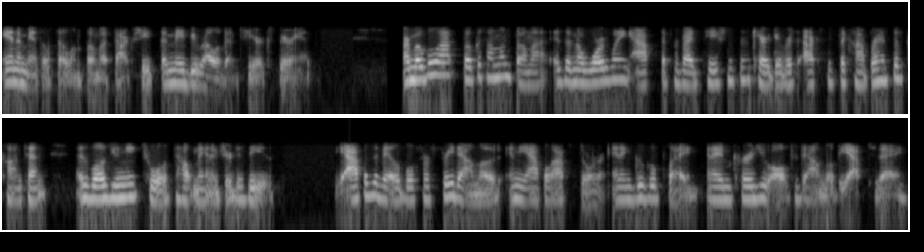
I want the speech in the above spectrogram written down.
and a mantle cell lymphoma fact sheet that may be relevant to your experience. Our mobile app, Focus on Lymphoma, is an award winning app that provides patients and caregivers access to comprehensive content as well as unique tools to help manage your disease. The app is available for free download in the Apple App Store and in Google Play, and I encourage you all to download the app today.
